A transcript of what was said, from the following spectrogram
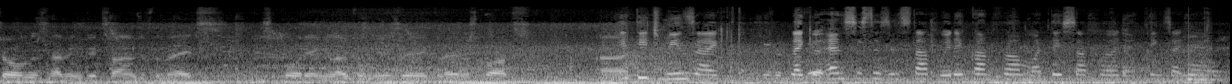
chums, having good times with the mates, supporting local music, local spots. Uh, Heritage means like like your ancestors and stuff, where they come from, what they suffered, and things like that.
